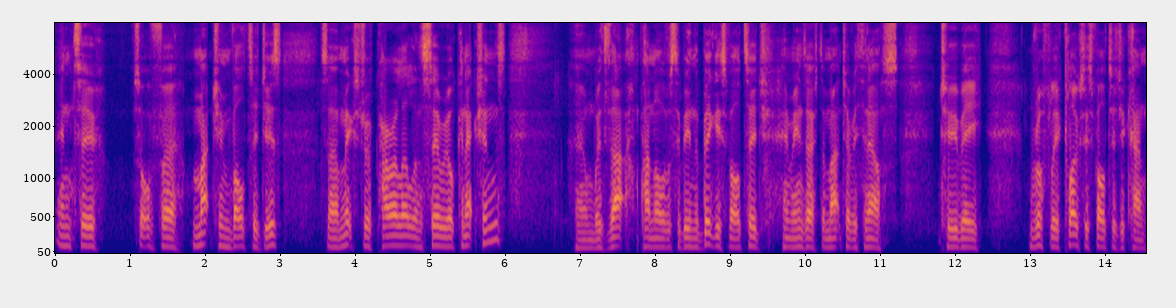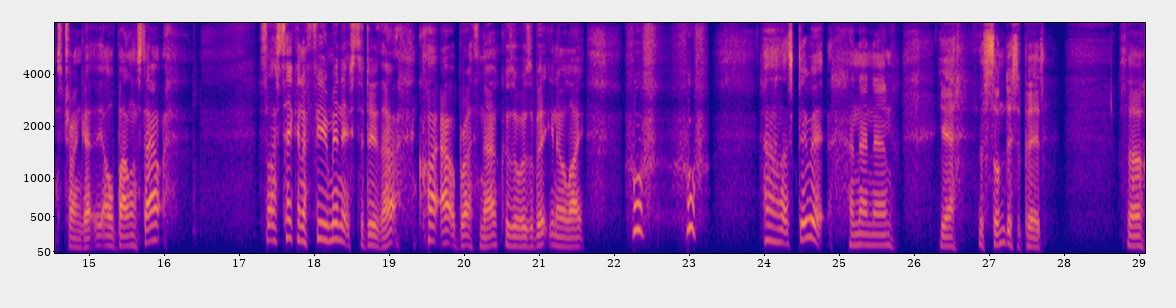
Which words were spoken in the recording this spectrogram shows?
into sort of uh, matching voltages. So a mixture of parallel and serial connections. And with that panel obviously being the biggest voltage, it means I have to match everything else to be roughly closest voltage you can to try and get it all balanced out. So that's taken a few minutes to do that. Quite out of breath now because I was a bit, you know, like, whew, whew, ah, let's do it. And then, um, yeah, the sun disappeared. So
